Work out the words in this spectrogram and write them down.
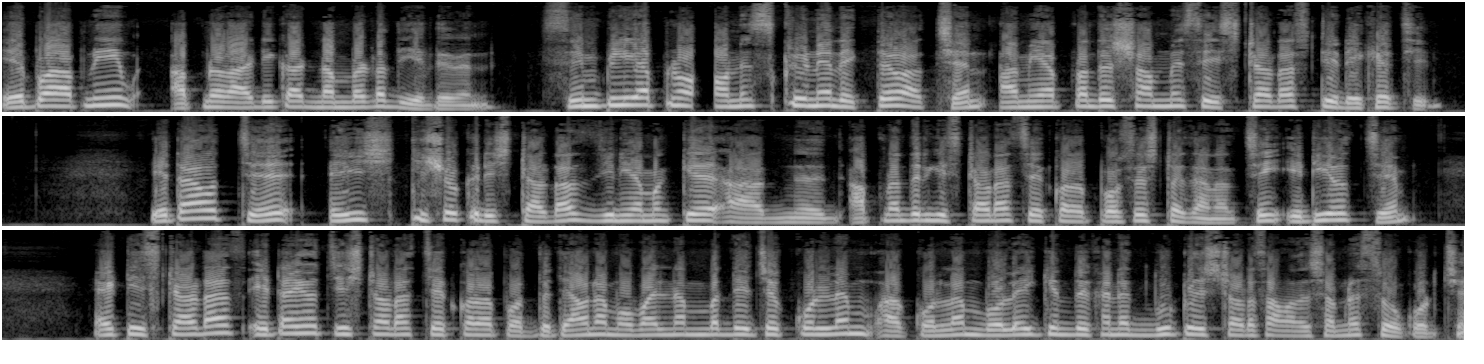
এরপর আপনি আপনার আইডি কার্ড নাম্বারটা দিয়ে দেবেন। সিম্পলি আপনার অন স্ক্রিনে দেখতে পাচ্ছেন, আমি আপনাদের সামনে সেই স্ট্যাটাসটি রেখেছি। এটা হচ্ছে এই কৃষকের স্ট্যাটাস যিনি আমাকে আপনাদের স্ট্যাটাস চেক করার প্রসেসটা জানাচ্ছি, এটি হচ্ছে একটি স্ট্যাটাস এটাই হচ্ছে স্ট্যাটাস চেক করার পদ্ধতি। আমরা মোবাইল নাম্বার দিয়ে চেক করলাম করলাম বলেই কিন্তু এখানে দুটো স্ট্যাটাস আমাদের সামনে শো করছে।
